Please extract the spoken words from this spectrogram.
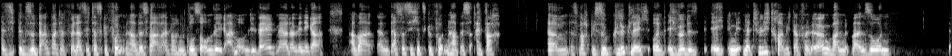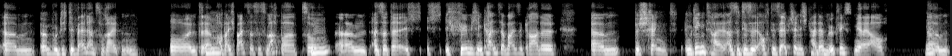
also ich bin so dankbar dafür, dass ich das gefunden habe. Es war einfach ein großer Umweg, einmal um die Welt, mehr oder weniger. Aber ähm, das, was ich jetzt gefunden habe, ist einfach ähm, das macht mich so glücklich und ich würde, ich, natürlich träume ich davon, irgendwann mit meinem Sohn ähm, irgendwo durch die Wälder zu reiten. Und ähm, mhm. aber ich weiß, das ist machbar. So, mhm. ähm, also da, ich, ich, ich fühle mich in keinster Weise gerade ähm, beschränkt. Im Gegenteil, also diese auch die Selbstständigkeit ermöglicht mir ja auch ja. Ähm,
